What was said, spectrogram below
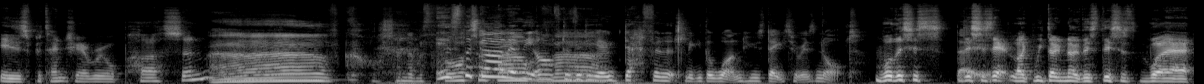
is potentially a real person Uh, of course, I never thought. Is thought the girl in the after that. video definitely the one whose data is not? well this is this is it like we don't know this this is where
